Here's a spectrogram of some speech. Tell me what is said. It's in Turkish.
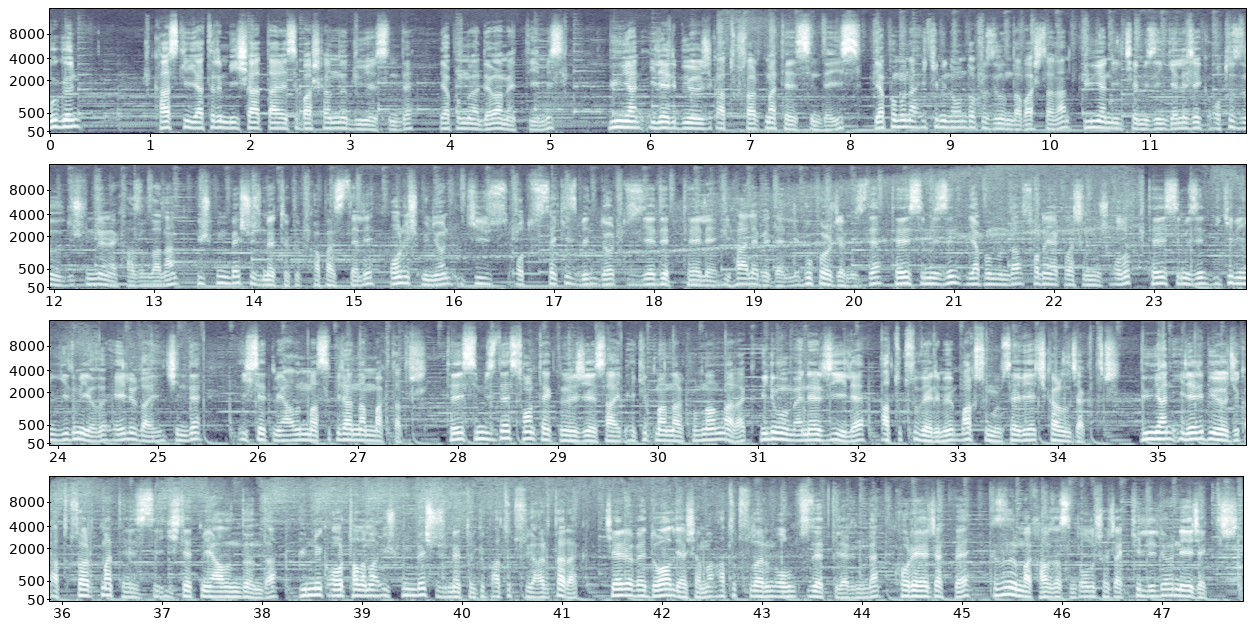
Bugün Kaski Yatırım İnşaat Dairesi Başkanlığı bünyesinde yapımına devam ettiğimiz Bünyan İleri Biyolojik Atık Sarıtma Tesisindeyiz. Yapımına 2019 yılında başlanan Bünyan ilçemizin gelecek 30 yılı düşünülerek hazırlanan 3500 metreküp kapasiteli 13 milyon 238 bin 407 TL ihale bedelli bu projemizde tesisimizin yapımında sona yaklaşılmış olup tesisimizin 2020 yılı Eylül ayı içinde işletmeye alınması planlanmaktadır. Tesisimizde son teknolojiye sahip ekipmanlar kullanılarak minimum enerji ile atık su verimi maksimum seviyeye çıkarılacaktır. Dünyanın ileri biyolojik atık su arıtma tesisi işletmeye alındığında günlük ortalama 3500 metreküp atık suyu arıtarak çevre ve doğal yaşamı atık suların olumsuz etkilerinden koruyacak ve Kızılırmak Havzası'nda oluşacak kirliliği önleyecektir.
